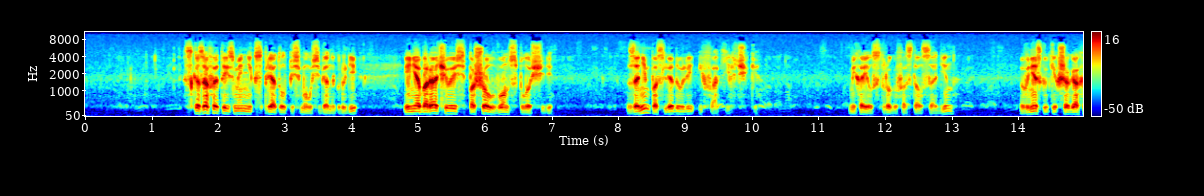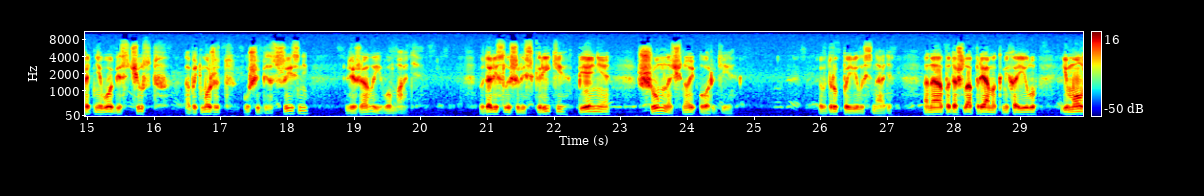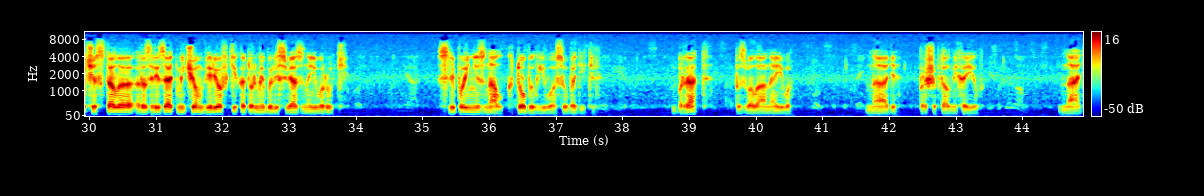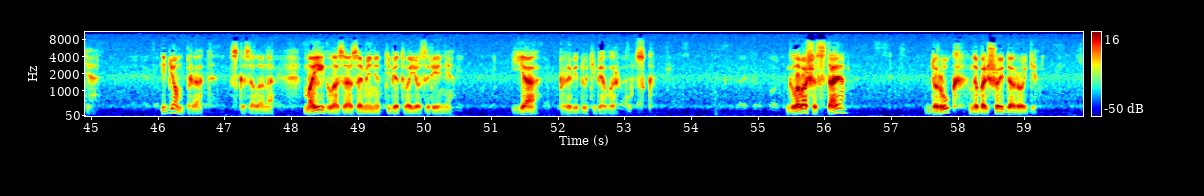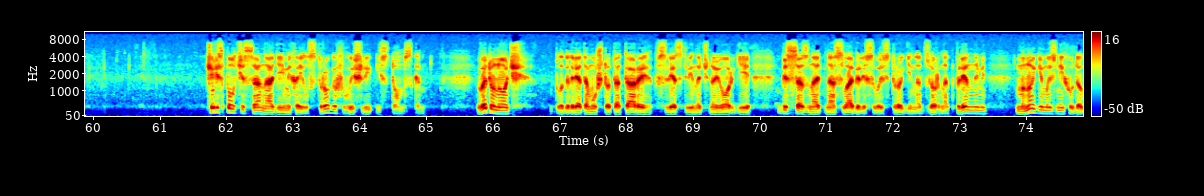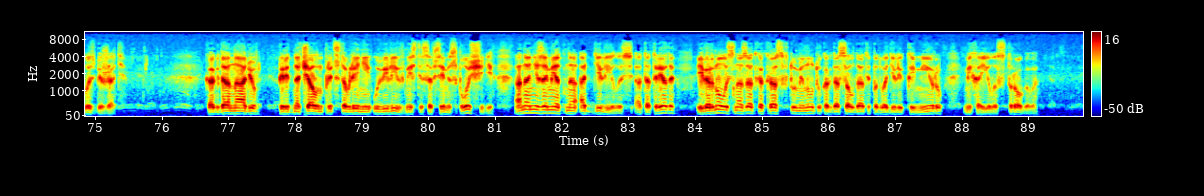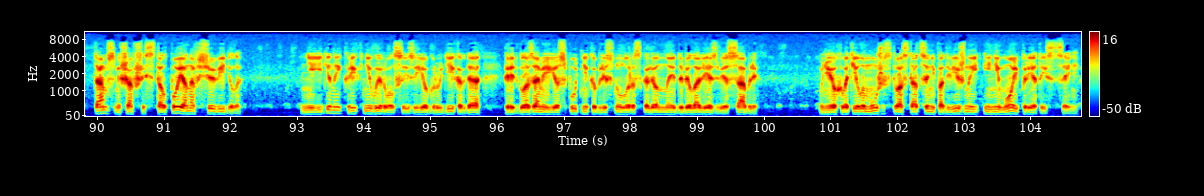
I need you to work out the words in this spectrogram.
Сказав это, изменник спрятал письмо у себя на груди и, не оборачиваясь, пошел вон с площади. За ним последовали и факельщики. Михаил Строгов остался один. В нескольких шагах от него, без чувств, а, быть может, уж и без жизни, лежала его мать. Вдали слышались крики, пение, шум ночной оргии. Вдруг появилась Надя. Она подошла прямо к Михаилу и молча стала разрезать мечом веревки, которыми были связаны его руки. Слепой не знал, кто был его освободитель. «Брат», — позвала она его. «Надя», — прошептал Михаил. «Надя». «Идем, брат», — сказала она. «Мои глаза заменят тебе твое зрение. Я проведу тебя в Иркутск». Глава шестая. Друг на большой дороге. Через полчаса Надя и Михаил Строгов вышли из Томска. В эту ночь, благодаря тому, что татары вследствие ночной оргии бессознательно ослабили свой строгий надзор над пленными, многим из них удалось бежать. Когда Надю перед началом представлений увели вместе со всеми с площади, она незаметно отделилась от отряда и вернулась назад как раз в ту минуту, когда солдаты подводили к эмиру Михаила Строгова. Там, смешавшись с толпой, она все видела. Ни единый крик не вырвался из ее груди, когда перед глазами ее спутника блеснуло раскаленное до бела лезвие сабли. У нее хватило мужества остаться неподвижной и немой при этой сцене.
